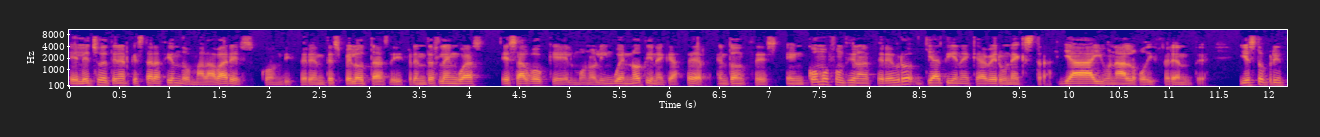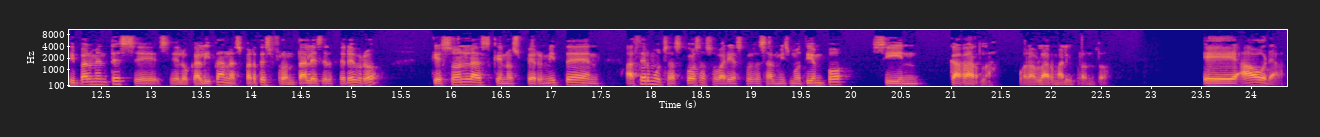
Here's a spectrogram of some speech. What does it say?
el hecho de tener que estar haciendo malabares con diferentes pelotas de diferentes lenguas es algo que el monolingüe no tiene que hacer. Entonces, en cómo funciona el cerebro ya tiene que haber un extra, ya hay un algo diferente. Y esto principalmente se, localiza en las partes frontales del cerebro, que son las que nos permiten hacer muchas cosas o varias cosas al mismo tiempo sin cagarla, por hablar mal y pronto. Eh, ahora,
